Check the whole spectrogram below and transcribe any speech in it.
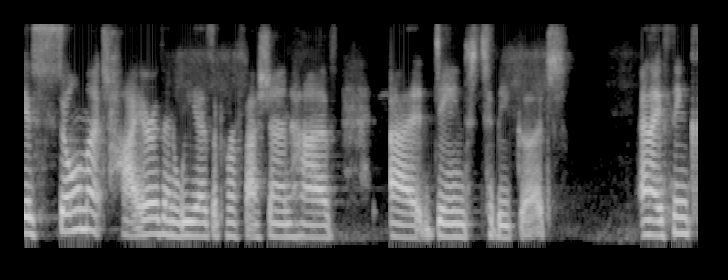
is so much higher than we as a profession have uh, deigned to be good. And I think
